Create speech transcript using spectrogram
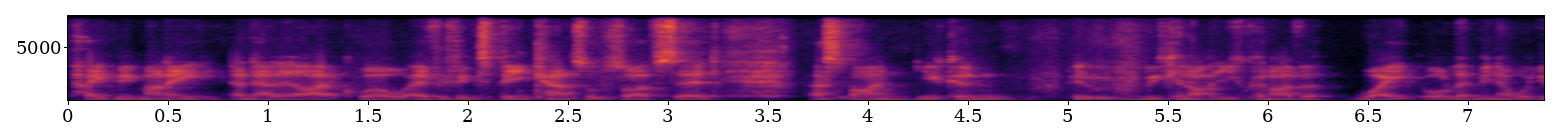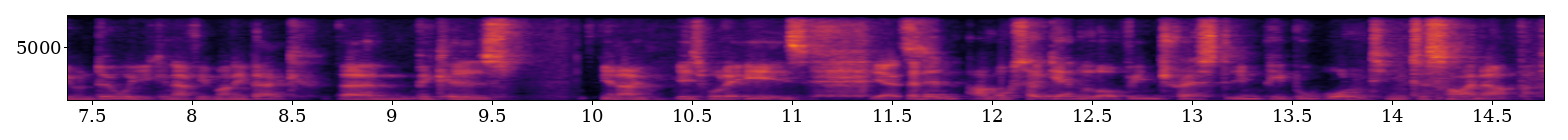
paid me money and now they're like well everything's being cancelled so i've said that's fine. You can we can you can either wait or let me know what you want to do or you can have your money back um, because you know is what it is. Yes. but then i'm also getting a lot of interest in people wanting to sign up.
